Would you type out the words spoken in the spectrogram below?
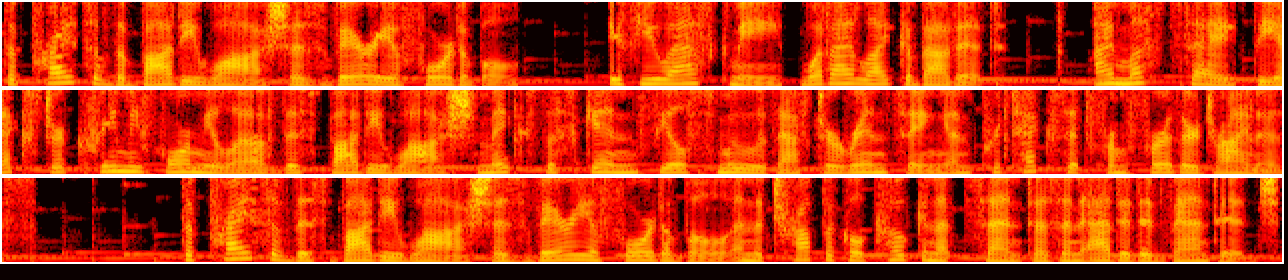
The price of the body wash is very affordable. If you ask me, what I like about it, I must say, the extra creamy formula of this body wash makes the skin feel smooth after rinsing and protects it from further dryness. The price of this body wash is very affordable and the tropical coconut scent is an added advantage.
